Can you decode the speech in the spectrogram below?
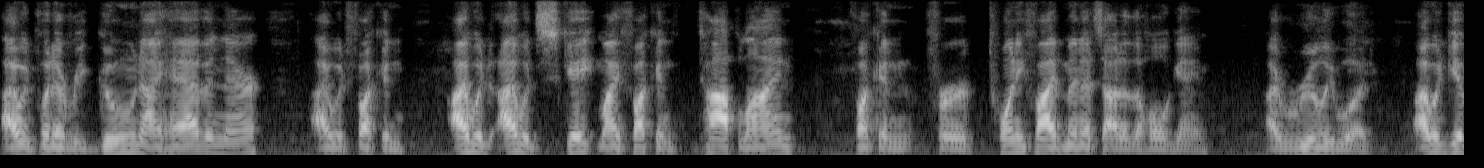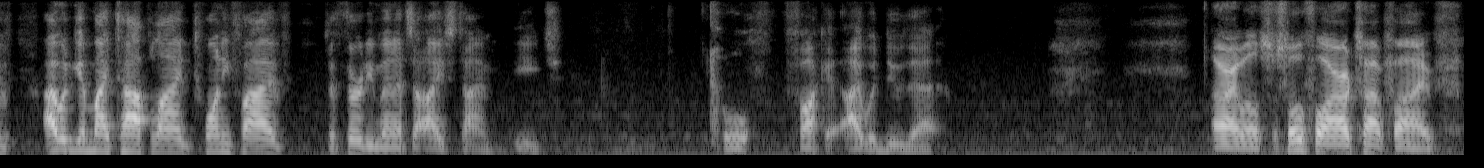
I would put every goon I have in there. I would fucking I would I would skate my fucking top line fucking for 25 minutes out of the whole game. I really would. I would give I would give my top line 25 to 30 minutes of ice time each. Cool. Fuck it. I would do that. All right. Well, so so far our top five:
